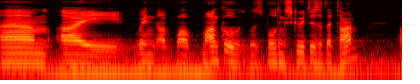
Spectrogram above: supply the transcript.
yeah. Um, I went. Uh, well, my uncle was building scooters at that time. i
